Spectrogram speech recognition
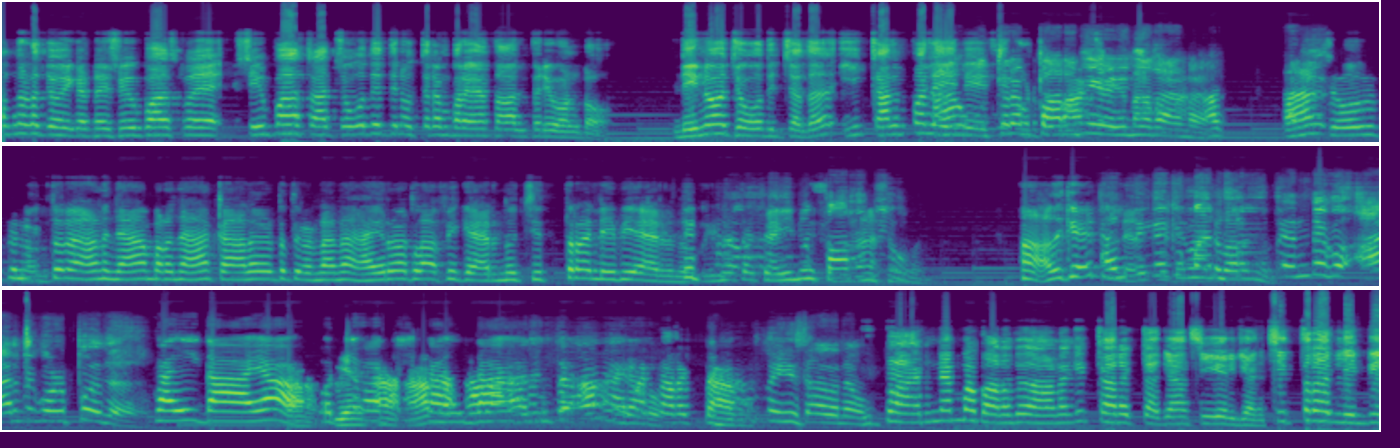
ഒന്നുകൂടെ ചോദിക്കട്ടെ? ശിവപാസ്റ്ററെ ശിവപാസ്റ്റർ ആ ചോദ്യത്തിന് ഉത്തരം പറയാൻ താല്പര്യമുണ്ടോ? ഡിനോ ചോദിച്ചത് ഈ ഉത്തരം പറഞ്ഞു കഴിഞ്ഞതാണ്. ആ ചോദ്യത്തിന് ഉത്തരമാണ് ഞാൻ പറഞ്ഞ ആ കാലഘട്ടത്തിൽ ഉണ്ടായിരുന്ന ഹൈറോഗ്രാഫിക് ആയിരുന്നു ചിത്രലിപി ആയിരുന്നു ഇന്നത്തെ ചൈനീസ് ഭാഷ ആ അത് കേട്ടില്ല നിങ്ങൾക്ക് എന്റെ ആരുടെ കുഴപ്പം അത് കൽതായ ഇപ്പൊ ഈ സാധനം ഇപ്പൊ അന്നമ്മ പറഞ്ഞതാണെങ്കിൽ കറക്റ്റാ ഞാൻ സ്വീകരിക്കാം ചിത്രലിപി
